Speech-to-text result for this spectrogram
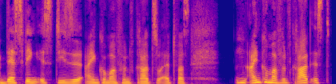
Deswegen ist diese 1,5 Grad so etwas. 1,5 Grad ist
